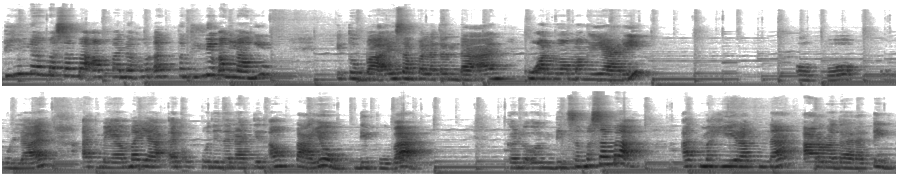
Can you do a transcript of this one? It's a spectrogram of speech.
tila masama ang panahon at madilim ang langit, ito ba ay isang palatandaan kung ano ang mangyayari? Opo, uulan at maya-maya ay kukunin na natin ang payong, di po ba? Ganoon din sa masama at mahirap na araw na darating.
